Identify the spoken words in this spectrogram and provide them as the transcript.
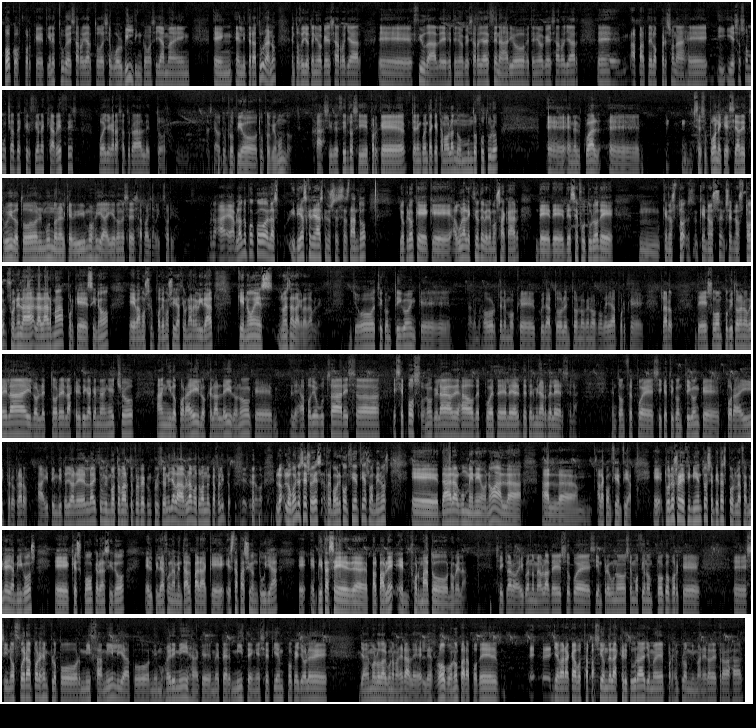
pocos, porque tienes tú que desarrollar todo ese world building, como se llama en, en, literatura, ¿no? Entonces yo he tenido que desarrollar eh, ciudades, he tenido que desarrollar escenarios, he tenido que desarrollar, eh, aparte de los personajes, y, y eso son muchas descripciones que a veces puede llegar a saturar al lector. Has creado tu propio, tu propio mundo así decirlo, sí, porque ten en cuenta que estamos hablando de un mundo futuro eh, en el cual eh, se supone que se ha destruido todo el mundo en el que vivimos y ahí es donde se desarrolla la historia. Bueno, eh, hablando un poco de las ideas generales que nos estás dando, yo creo que, alguna lección deberemos sacar de, ese futuro de mm, que nos, que nos, se nos suene la, alarma porque si no eh, vamos podemos ir hacia una realidad que no es no es nada agradable. Yo estoy contigo en que a lo mejor tenemos que cuidar todo el entorno que nos rodea porque claro de eso va un poquito la novela y los lectores las críticas que me han hecho han ido por ahí, los que lo han leído, ¿no? que les ha podido gustar esa, ese pozo ¿no? que le ha dejado después de, leer, de terminar de leérsela. Entonces, pues sí que estoy contigo en que por ahí, pero claro, ahí te invito yo a leerla y tú mismo a tomar tu propia conclusión y ya la hablamos tomando un cafelito. lo, bueno es eso, es remover conciencias o al menos eh, dar algún meneo ¿no? a la, a la, conciencia. Eh, tú en los agradecimientos empiezas por la familia y amigos eh, que supongo que habrán sido el pilar fundamental para que esta pasión tuya eh, empiece a ser palpable en formato novela. Sí, claro, ahí cuando me hablas de eso, pues siempre uno se emociona un poco porque eh, si no fuera, por ejemplo, por mi familia, por mi mujer y mi hija, que me permiten ese tiempo que yo le, llamémoslo de alguna manera, le, robo, ¿no? Para poder llevar a cabo esta pasión de la escritura, yo me, por ejemplo, mi manera de trabajar,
